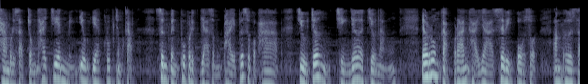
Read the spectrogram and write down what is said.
ทางบริษัทจงไทเจี้ยนหมิงอิวเอียกรุ๊ปจำกัด ซึ่งเป็นผู้ผลิตยาสมุนไพรเพื่อสุขภาพ จิวเจิ้ง ชิงเย่อเจียวหนัง ได้ร่วมกับร้านขายยาสิริโอสถอำเภอสั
